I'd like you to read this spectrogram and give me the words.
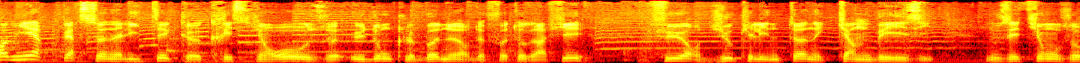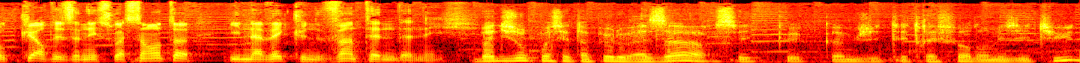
Premières personnalités que Christian Rose eut donc le bonheur de photographier furent Duke Ellington et Count Basie. Nous étions au cœur des années 60, il n'avait qu'une vingtaine d'années. bah, disons que moi, c'est un peu le hasard, c'est que comme j'étais très fort dans mes études,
